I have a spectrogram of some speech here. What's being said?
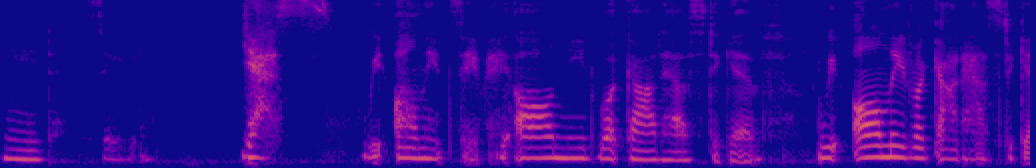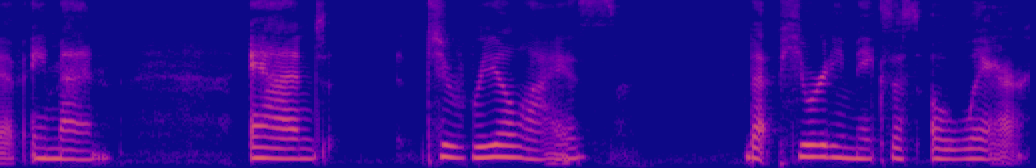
need saving. Yes, we all need saving. We all need what God has to give. We all need what God has to give. Amen. And to realize that purity makes us aware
